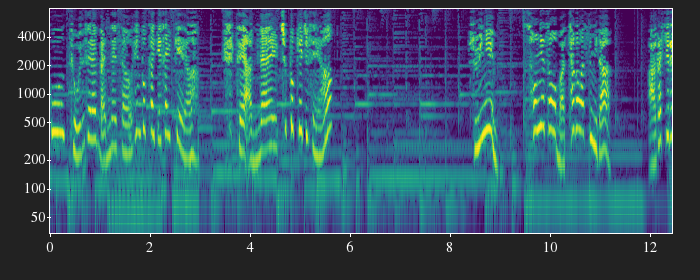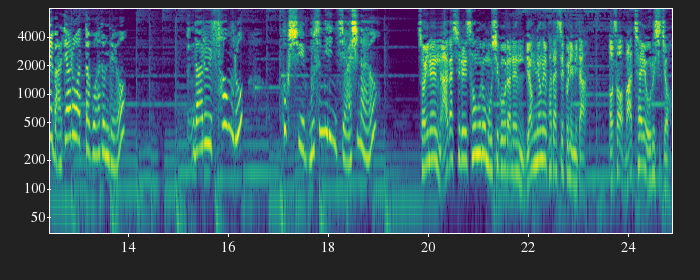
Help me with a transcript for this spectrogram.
꼭 좋은 사람 만나서 행복하게 살게요. 제 앞날 축복해주세요. 주인님, 성에서 마차가 왔습니다. 아가씨를 맞이하러 왔다고 하던데요? 나를 성으로? 혹시 무슨 일인지 아시나요? 저희는 아가씨를 성으로 모시고 오라는 명령을 받았을 뿐입니다. 어서 마차에 오르시죠.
